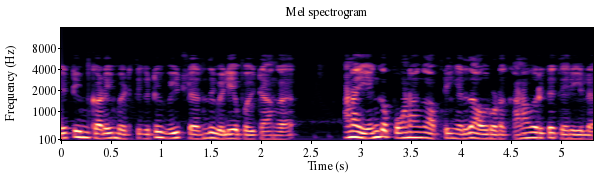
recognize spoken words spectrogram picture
ஏடிஎம் கார்டையும் எடுத்துக்கிட்டு வீட்டிலேருந்து வெளியே போயிட்டாங்க. ஆனால் எங்கே போனாங்க அப்படிங்கிறது அவரோட கணவருக்கே தெரியல.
